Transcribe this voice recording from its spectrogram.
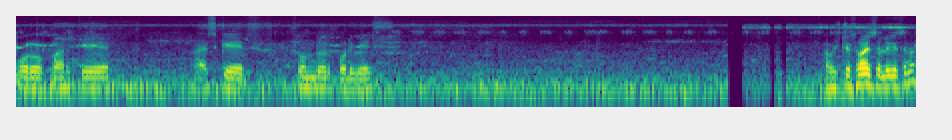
পৌর পার্কের আজকের সুন্দর পরিবেশ। অফিসটা সবাই চলে গেছে না?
